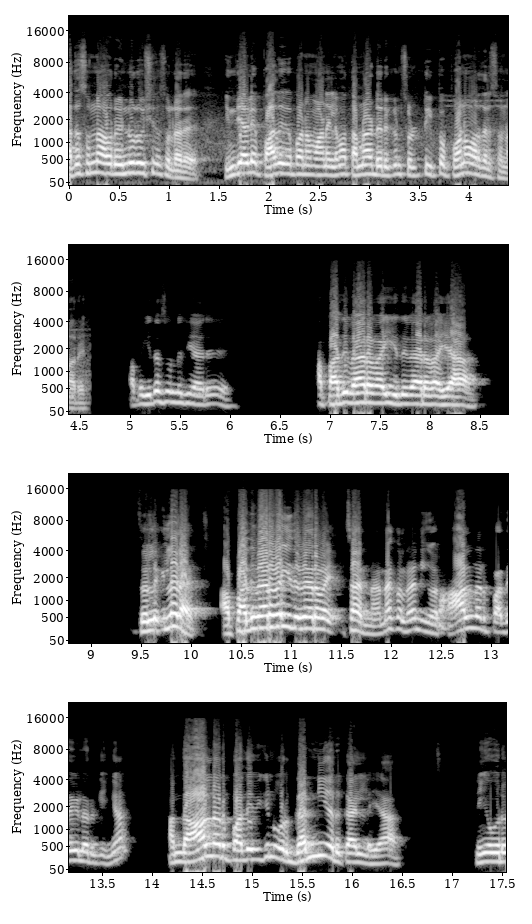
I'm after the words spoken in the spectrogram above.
அதை சொன்னா அவர் இன்னொரு விஷயம் சொல்றாரு. இந்தியாவிலே பாதுகாப்பான மாநிலமா தமிழ்நாடு இருக்குன்னு சொல்லிட்டு இப்போ போன வாரத்தில் சொன்னாரு. அப்ப இதை சொன்னது யாரு? அப்ப அது வேற வாய் இது வேற வாயா? சொல்லு இல்ல இல்ல. அப்ப அது வேற வாய் இது வேற வாய். சார் நான் என்ன சொல்றேன்? நீங்க ஒரு ஆளுநர் பதவியில இருக்கீங்க. அந்த ஆளுநர் பதவிக்குன்னு ஒரு கண்ணியம் இருக்கா இல்லையா? நீங்க ஒரு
